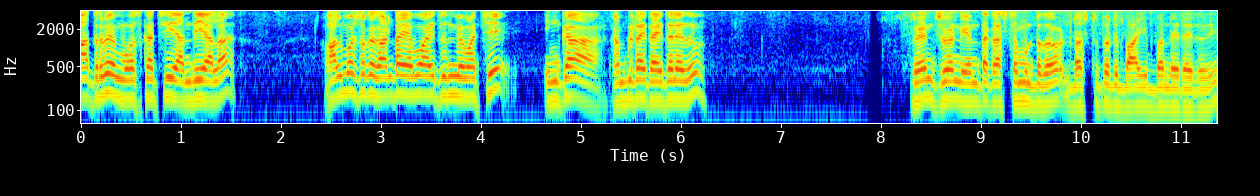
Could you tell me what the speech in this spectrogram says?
మాత్రమే మోసుకొచ్చి అందియాల. ఆల్మోస్ట్ ఒక గంట ఏవో అవుతుంది మేము వచ్చి. ఇంకా కంప్లీట్ అయితే అవుతలేదు ఫ్రెండ్స్ చూడండి ఎంత కష్టం ఉంటుందో డస్ట్ తోటి బాగా ఇబ్బంది అయితే అవుతుంది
